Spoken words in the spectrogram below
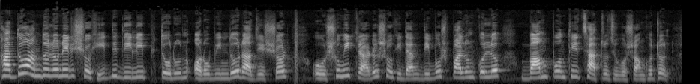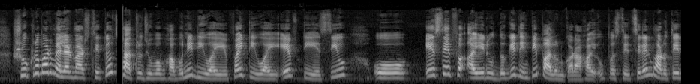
খাদ্য আন্দোলনের শহীদ দিলীপ তরুণ অরবিন্দ রাজেশ্বর ও সুমিত্রার শহীদান দিবস পালন করল বামপন্থী ছাত্র যুব সংগঠন। শুক্রবার মেলার মাঠস্থিত ছাত্র যুব ভবনে ডিওয়াইএফআই, টিওয়াইএফ, টিএসইউ ও এসএফআই এর উদ্যোগে দিনটি পালন করা হয়। উপস্থিত ছিলেন ভারতের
